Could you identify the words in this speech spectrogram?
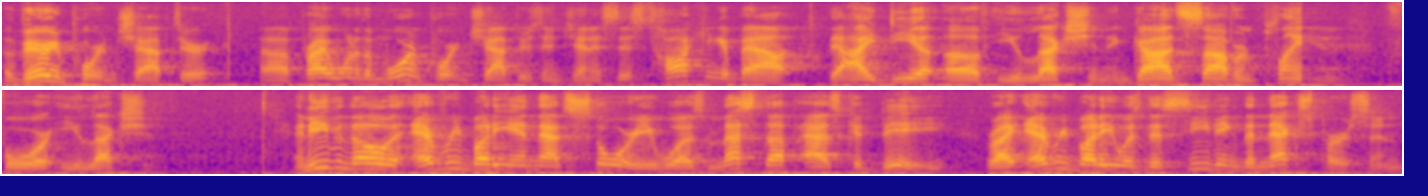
a very important chapter uh, probably one of the more important chapters in Genesis, talking about the idea of election and God's sovereign plan for election. And even though everybody in that story was messed up as could be, right? Everybody was deceiving the next person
